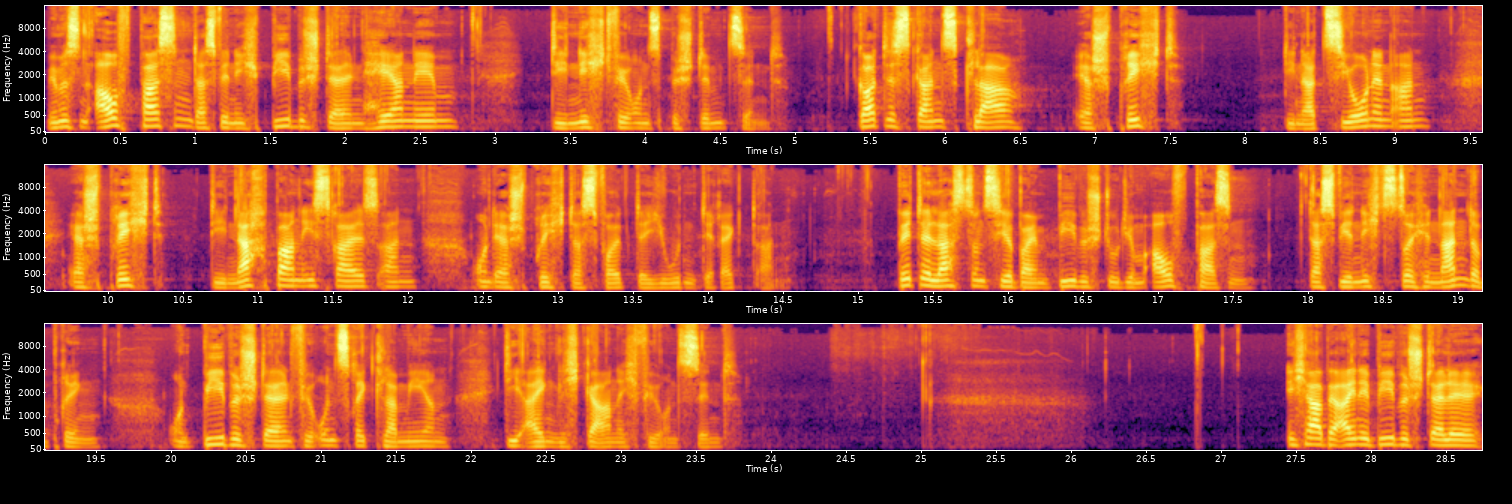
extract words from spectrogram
Wir müssen aufpassen, dass wir nicht Bibelstellen hernehmen, die nicht für uns bestimmt sind. Gott ist ganz klar, er spricht die Nationen an, er spricht die Nachbarn Israels an und er spricht das Volk der Juden direkt an. Bitte lasst uns hier beim Bibelstudium aufpassen, dass wir nichts durcheinander bringen und Bibelstellen für uns reklamieren, die eigentlich gar nicht für uns sind. Ich habe eine Bibelstelle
